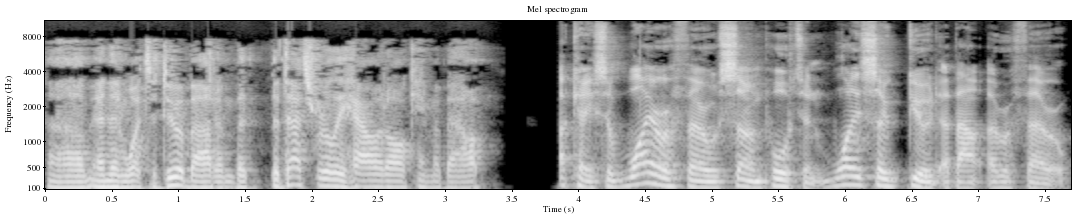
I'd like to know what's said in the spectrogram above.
um, and then what to do about them. But, but that's really how it all came about. Okay, so why are referrals so important? What is so good about a referral?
